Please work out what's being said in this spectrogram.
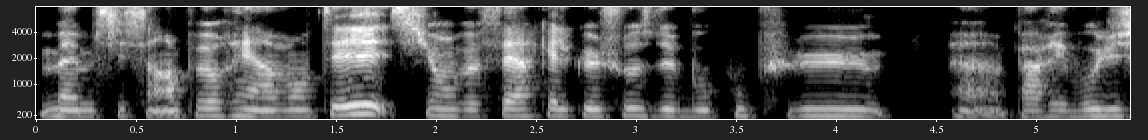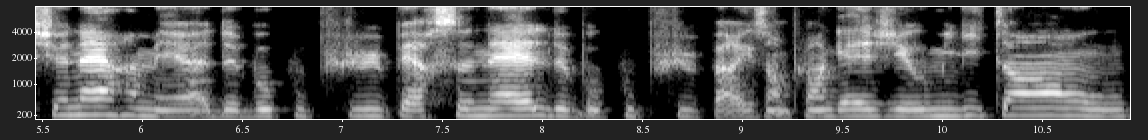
même si c'est un peu réinventé, si on veut faire quelque chose de beaucoup plus pas révolutionnaire, mais de beaucoup plus personnel, de beaucoup plus, par exemple, engagé aux militants ou,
